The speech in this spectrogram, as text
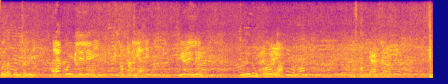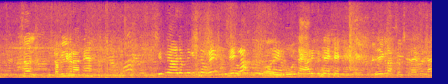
बड़ा कौन सा लेगा अरे कोई भी ले ले, सब बढ़िया है। ये ले ले। ये ले लूँ? और क्या? चल इसका बिल कराते हैं। कितने आज अपने कितने हुए एक लाख। बोलता यार इतने। एक लाख सब्सक्राइबर यार।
